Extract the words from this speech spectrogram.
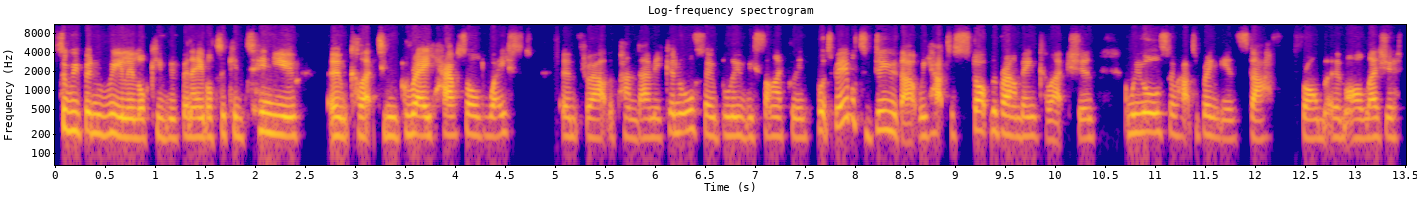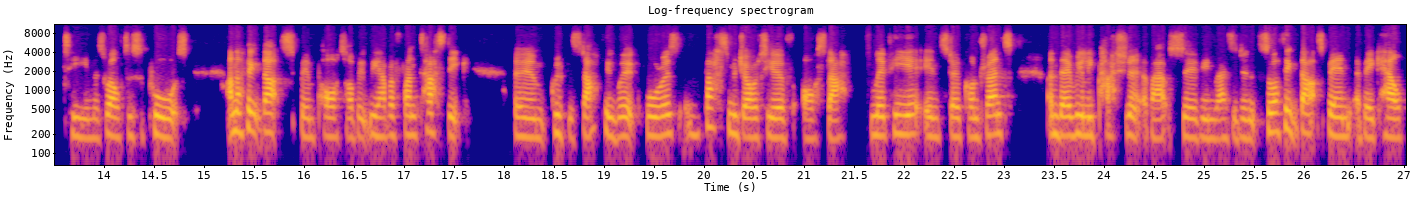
So we've been really lucky. We've been able to continue um, collecting grey household waste um, throughout the pandemic and also blue recycling. But to be able to do that, we had to stop the brown bin collection and we also had to bring in staff from um, our leisure team as well to support and I think that's been part of it. We have a fantastic um, group of staff who work for us. The vast majority of our staff live here in Stoke-on-Trent and they're really passionate about serving residents. So I think that's been a big help.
